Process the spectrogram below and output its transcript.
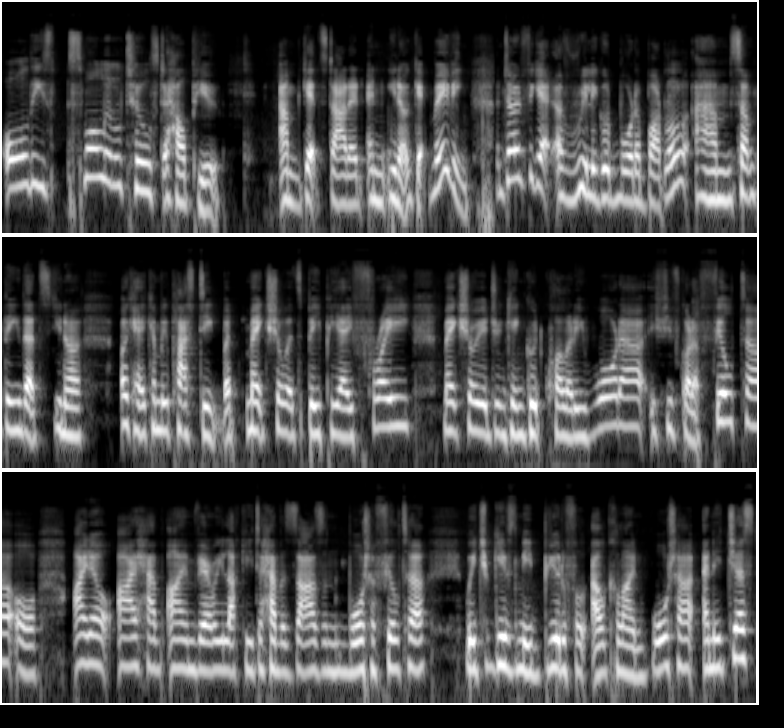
all these small little tools to help you um, get started and you know get moving. And don't forget a really good water bottle, um, something that's you know okay, it can be plastic, but make sure it's BPA free. Make sure you're drinking good quality water. If you've got a filter, or I know I have, I'm very lucky to have a Zazen water filter, which gives me beautiful alkaline water, and it just,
